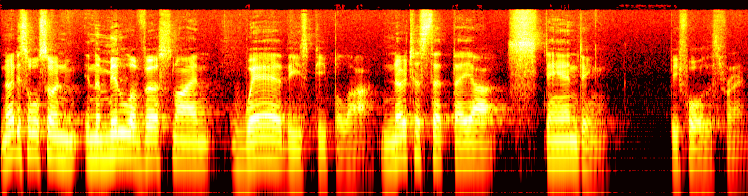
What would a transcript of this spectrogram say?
Notice also in, in the middle of verse 9 where these people are. Notice that they are standing before the throne.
